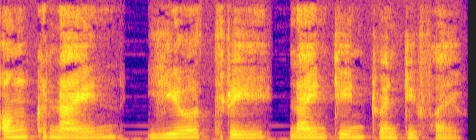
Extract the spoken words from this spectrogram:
Ank 9, Year 3, 1925.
